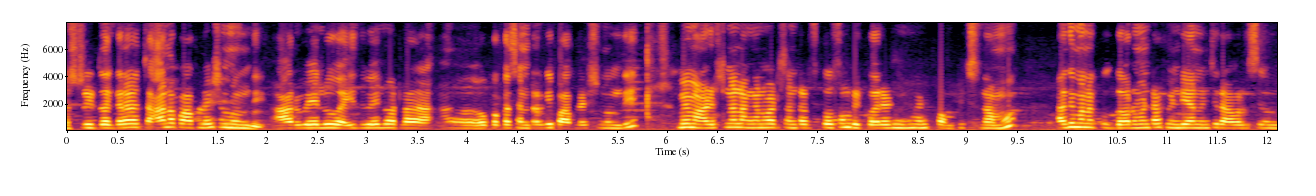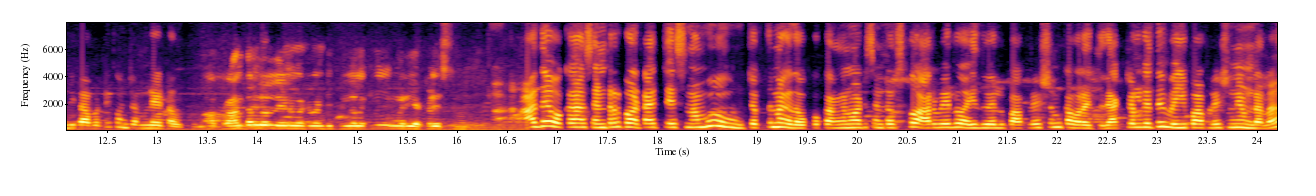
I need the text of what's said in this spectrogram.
స్ట్రీట్ దగ్గర చాలా పాపులేషన్ ఉంది. ఆరు వేలు ఐదు వేలు అట్లా ఒక్కొక్క సెంటర్కి పాపులేషన్ ఉంది. మేము అడిషనల్ అంగన్వాడీ సెంటర్స్ కోసం రిక్వైర్మెంట్ పంపించినాము. అది మనకు గవర్నమెంట్ ఆఫ్ ఇండియా నుంచి రావాల్సి ఉంది కాబట్టి కొంచెం లేట్ అవుతుంది. ఆ ప్రాంతంలో లేనటువంటి పిల్లలకి మరి ఎక్కడ ఇస్తున్నారు అదే ఒక సెంటర్కు అటాచ్ చేసినాము. చెప్తున్నా కదా ఒక్కొక్క అంగన్వాడీ సెంటర్స్కు ఆరు వేలు ఐదు వేలు పాపులేషన్ కవర్ అవుతుంది. యాక్చువల్గా అయితే వెయ్యి పాపులేషన్ ఉండాలా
